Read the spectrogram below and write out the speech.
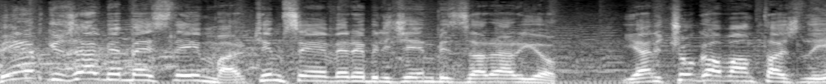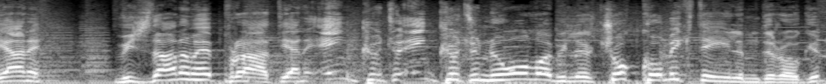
Benim güzel bir mesleğim var. Kimseye verebileceğim bir zarar yok. Yani çok avantajlı. Yani vicdanım hep rahat. Yani en kötü en kötü ne olabilir? Çok komik değilimdir o gün.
